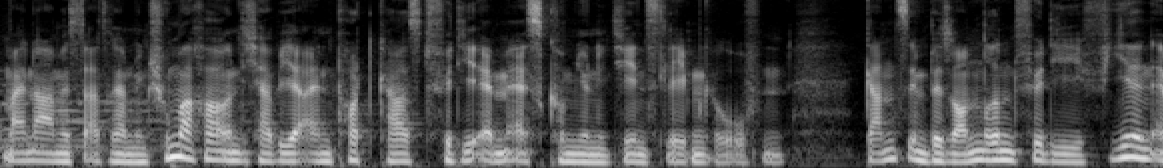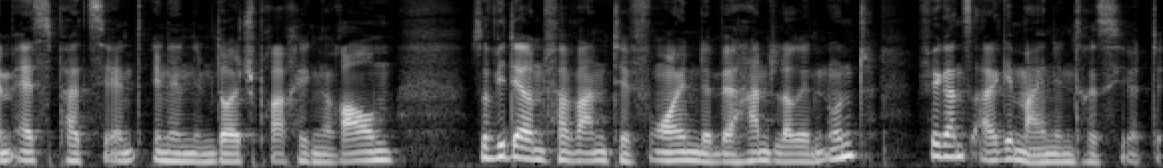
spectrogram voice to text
Mein Name ist Adrian Mink Schumacher und ich habe hier einen Podcast für die MS-Community ins Leben gerufen. Ganz im Besonderen für die vielen MS-PatientInnen im deutschsprachigen Raum sowie deren Verwandte, Freunde, Behandlerinnen und für ganz allgemein Interessierte.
